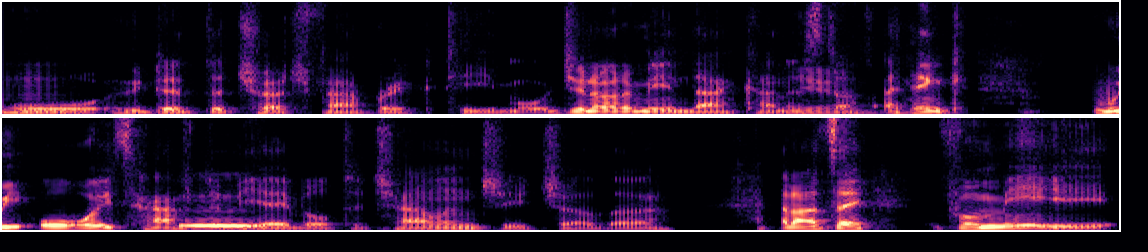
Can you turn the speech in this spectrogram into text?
Mm. or who did the church fabric team, or do you know what I mean? That kind of Yeah. stuff. I think we always have to be Mm. able to challenge each other. And I'd say for me,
